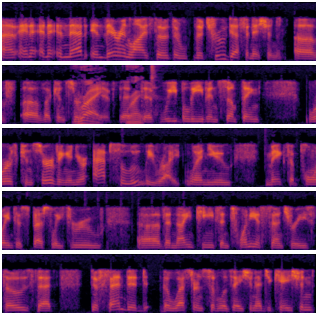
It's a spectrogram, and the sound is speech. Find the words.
uh, and and and that and therein lies the, the the true definition of of a conservative. Right, that, right. that we believe in something worth conserving, and you're absolutely right when you make the point, especially through uh, the 19th and 20th centuries, those that defended the Western civilization education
